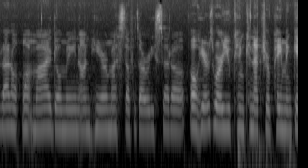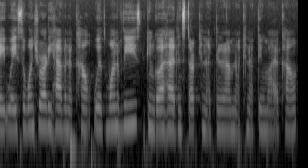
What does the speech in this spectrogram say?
But I don't want my domain on here. My stuff is already set up. Oh, here's where you can connect your payment gateway. So once you already have an account with one of these, you can go ahead and start connecting it. I'm not connecting my account.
